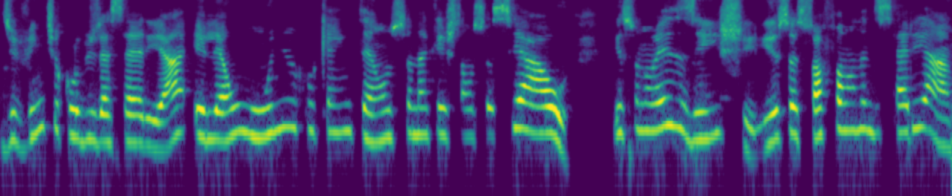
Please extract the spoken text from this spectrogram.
de 20 clubes da Série A, ele é o único que é intenso na questão social. Isso não existe. Isso é só falando de Série A.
